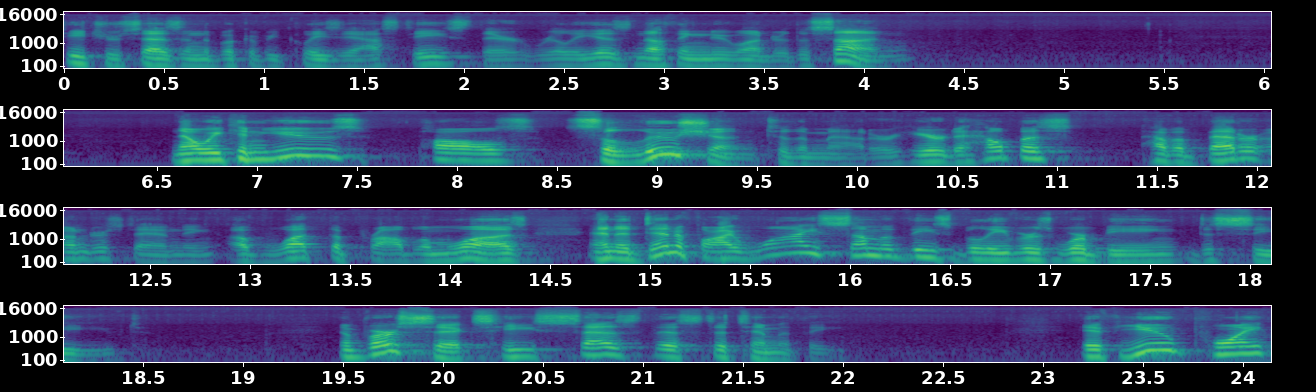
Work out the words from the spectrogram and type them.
teacher says in the book of Ecclesiastes there really is nothing new under the sun. Now we can use Paul's solution to the matter here to help us have a better understanding of what the problem was and identify why some of these believers were being deceived. In verse 6, he says this to Timothy If you point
